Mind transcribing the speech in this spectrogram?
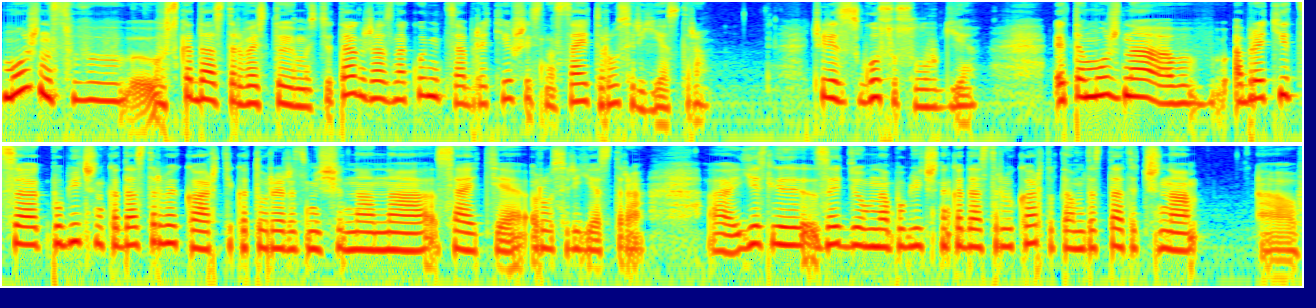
Можно с, с кадастровой стоимостью также ознакомиться, обратившись на сайт Росреестра через госуслуги. Это можно обратиться к публично-кадастровой карте, которая размещена на сайте Росреестра. А, если зайдем на публично-кадастровую карту, там достаточно в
